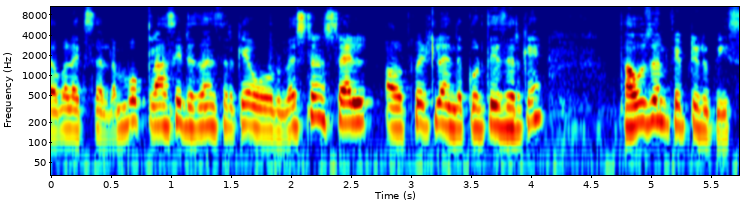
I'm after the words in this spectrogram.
டபுள் எக்ஸ்எல் ரொம்ப கிளாசிக் டிசைன்ஸ் இருக்கு. ஒரு வெஸ்டர்ன் ஸ்டைல் அவுட்ஃபிட்ல இந்த குர்த்திஸ் இருக்கு. Thousand fifty rupees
